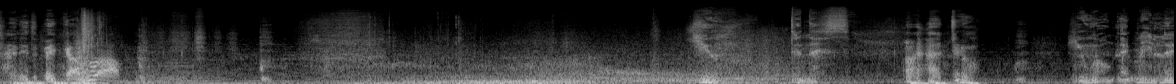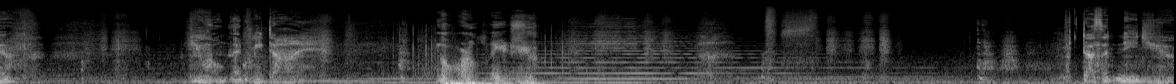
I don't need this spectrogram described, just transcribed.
Gosh, I need the big guy. You did this. I had to. You won't let me live. You won't let me die. The world needs you. It doesn't need you.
